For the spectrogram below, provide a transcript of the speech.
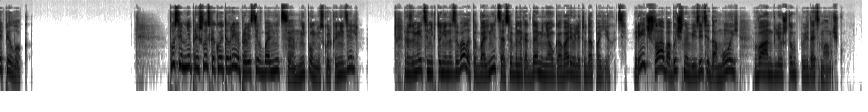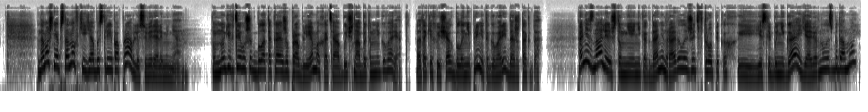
Эпилог. После мне пришлось какое-то время провести в больнице, не помню сколько недель. Разумеется, никто не называл это больницей, особенно когда меня уговаривали туда поехать. Речь шла об обычном визите домой, в Англию, чтобы повидать мамочку. В домашней обстановке я быстрее поправлюсь, уверяли меня. У многих девушек была такая же проблема, хотя обычно об этом не говорят. О таких вещах было не принято говорить даже тогда. Они знали, что мне никогда не нравилось жить в тропиках, и если бы не Гая, я вернулась бы домой.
